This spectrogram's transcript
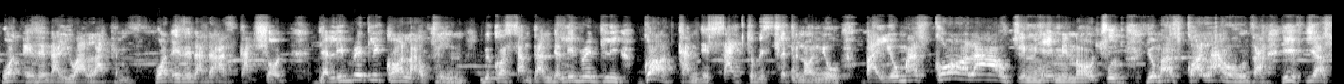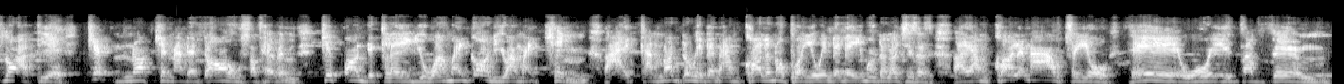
what is it that you are lacking? What is it that has cut short? Deliberately call out to Him because sometimes deliberately God can decide to be sleeping on you, but you must call out in Him in all truth. You must call out if He has not appeared. Keep knocking at the doors of heaven. Keep on declaring, You are my God, you are my King. I cannot do it, and I'm calling upon you in the name of the Lord Jesus. I am calling out to you. Hey, wait a them.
